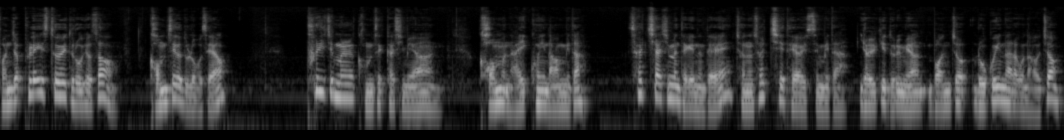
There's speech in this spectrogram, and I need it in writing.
먼저 플레이스토어에 들어오셔서 검색을 눌러보세요. 프리즘을 검색하시면 검은 아이콘이 나옵니다. 설치하시면 되겠는데 저는 설치되어 있습니다. 열기 누르면 먼저 로그인하라고 나오죠.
